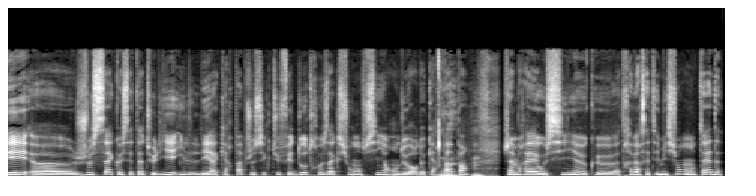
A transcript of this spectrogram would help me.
Et euh, je sais que cet atelier, il est à Carpap. Je sais que tu fais d'autres actions aussi en dehors de Carpap. Ouais. hein. Mm. J'aimerais aussi euh, que, à travers cette émission, on t'aide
